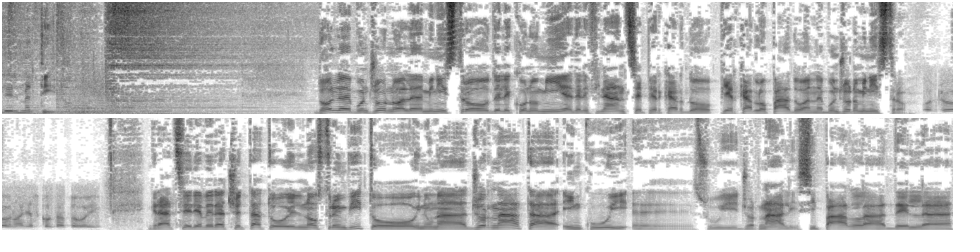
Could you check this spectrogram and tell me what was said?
del mattino. Do il buongiorno al Ministro dell'Economia e delle Finanze Piercarlo, Piercarlo Padoan. Buongiorno Ministro. Grazie di aver accettato il nostro invito in una giornata in cui eh, sui giornali si parla del,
